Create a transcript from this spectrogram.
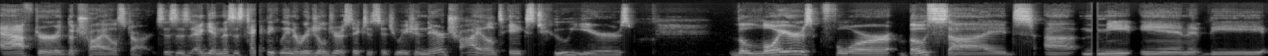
after the trial starts. This is again, this is technically an original jurisdiction situation. Their trial takes two years. The lawyers for both sides uh, meet in the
